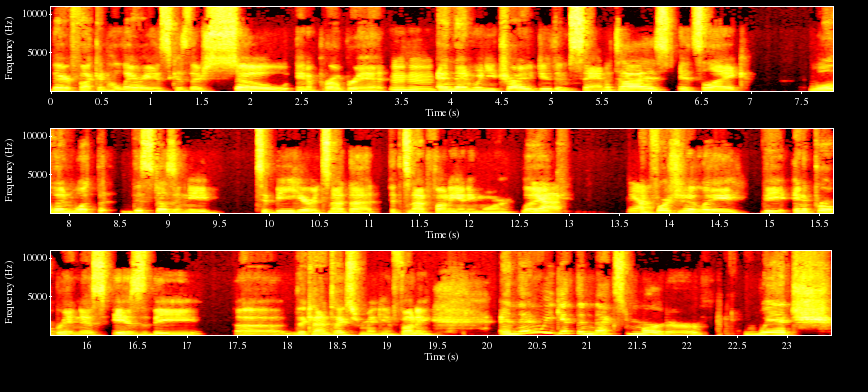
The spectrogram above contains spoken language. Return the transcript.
they're fucking hilarious because they're so inappropriate. hmm And then when you try to do them sanitized, it's like, well, then what? The, this doesn't need to be here. It's not that. It's not funny anymore. Like, Yeah. Yeah. unfortunately, the inappropriateness is the uh the context for making it funny. And then we get the next murder, which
